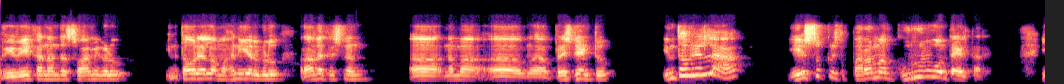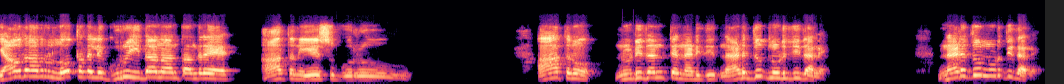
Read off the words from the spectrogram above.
ವಿವೇಕಾನಂದ ಸ್ವಾಮಿಗಳು, ಇಂಥವರೆಲ್ಲ ಮಹನೀಯರುಗಳು, ರಾಧಾಕೃಷ್ಣನ್, ಆ, ನಮ್ಮ ಪ್ರೆಸಿಡೆಂಟು ಇಂಥವರೆಲ್ಲ ಯೇಸು ಕೃಷ್ಣ ಪರಮ ಗುರುವು ಅಂತ ಹೇಳ್ತಾರೆ. ಯಾವ್ದಾದ್ರೂ ಲೋಕದಲ್ಲಿ ಗುರು ಇದಾನ ಅಂತ ಅಂದ್ರೆ ಆತನು ಏಸು ಗುರು. ಆತನು ನುಡಿದಂತೆ ನಡೆದಿ, ನಡೆದು ನುಡಿದಿದ್ದಾನೆ. ನಡೆದು ನುಡಿದಿದ್ದಾನೆ.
